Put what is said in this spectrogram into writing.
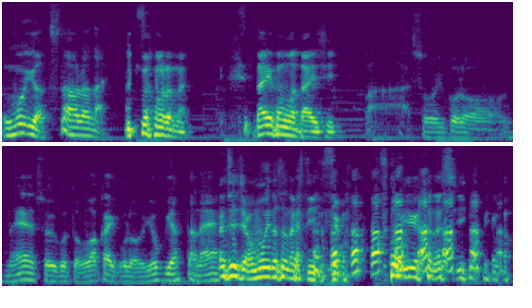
思いは伝わらない。伝わらない。台本は大事。まあ、そういう頃、ね、そういうことを若い頃よくやったねあ、。じゃじゃ思い出さなくていいですよ。そういう話では。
